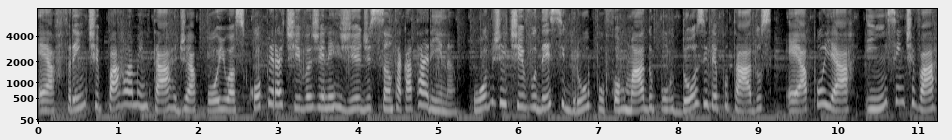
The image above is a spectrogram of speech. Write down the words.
É a Frente Parlamentar de Apoio às Cooperativas de Energia de Santa Catarina. O objetivo desse grupo, formado por 12 deputados, é apoiar e incentivar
